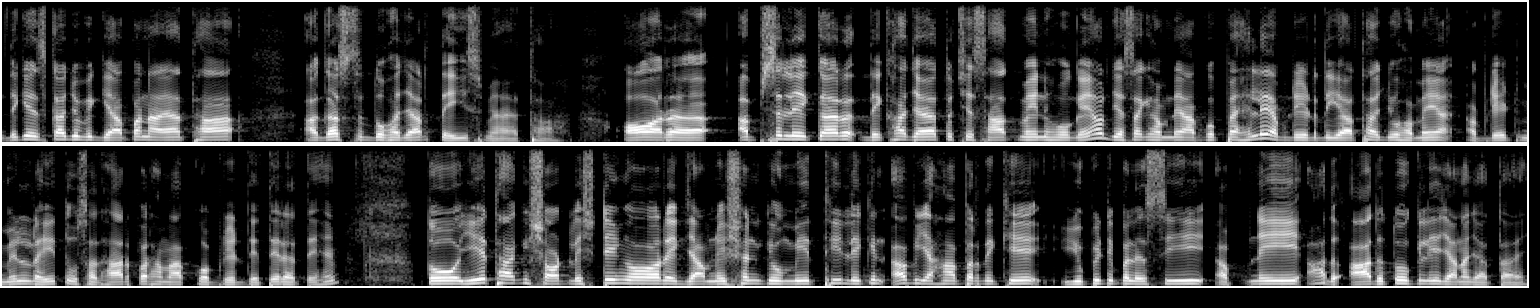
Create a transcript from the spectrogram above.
देखिए, इसका जो विज्ञापन आया था, अगस्त 2023 में आया था। और अब से लेकर देखा जाए तो छः सात महीने हो गए हैं और जैसा कि हमने आपको पहले अपडेट दिया था, जो हमें अपडेट मिल रही तो उस आधार पर हम आपको अपडेट देते रहते हैं। तो ये था कि शॉर्ट लिस्टिंग और एग्जामिनेशन की उम्मीद थी लेकिन अब यहाँ पर देखिए यूपी ट्रिपल एस अपने आद, आदतों के लिए जाना जाता है।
